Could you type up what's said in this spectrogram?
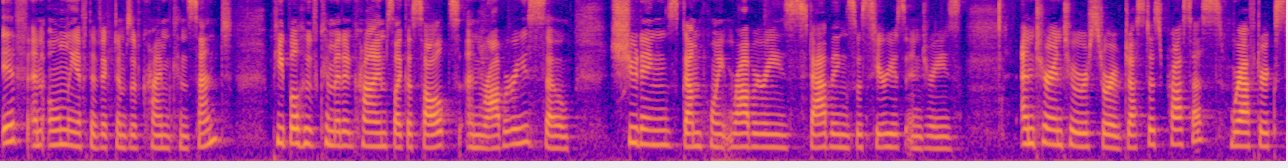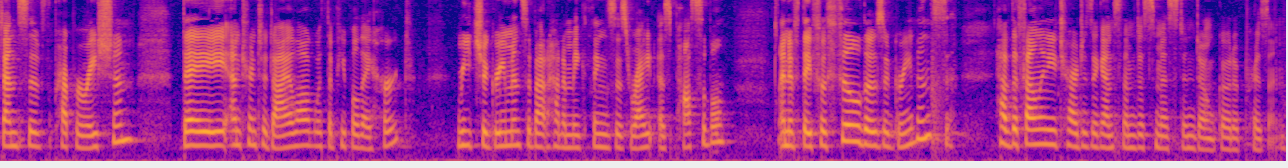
if and only if the victims of crime consent, people who've committed crimes like assaults and robberies, so shootings, gunpoint robberies, stabbings with serious injuries, enter into a restorative justice process, where after extensive preparation, they enter into dialogue with the people they hurt, reach agreements about how to make things as right as possible, and if they fulfill those agreements, have the felony charges against them dismissed and don't go to prison.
